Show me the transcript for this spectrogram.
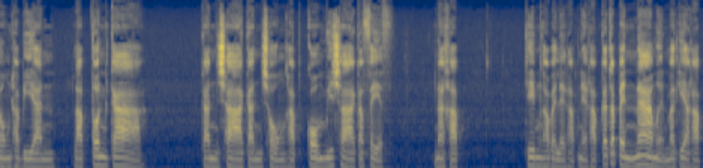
ลงทะเบียนรับต้นกล้า กัญชากัญชงครับกรมวิชาเกษตรนะครับ จิ้มเข้าไปเลยครับเนี่ยครับ ก็จะเป็นหน้าเหมือนเมื่อกี้ครับ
